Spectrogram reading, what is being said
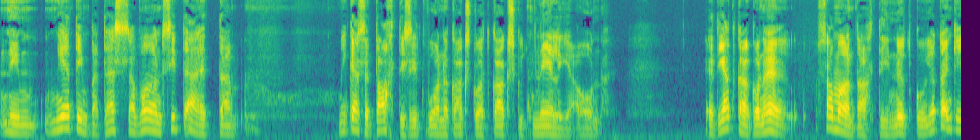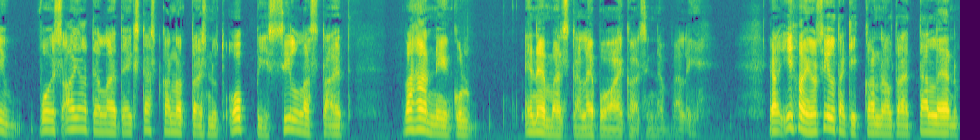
Niin mietinpä tässä vaan sitä, että mikä se tahti sitten vuonna 2024 on. Että jatkaako ne samaan tahtiin nyt, kun jotenkin voisi ajatella, että eikö tästä kannattaisi nyt oppia sillasta, että vähän niin kuin enemmän sitä lepoaikaa sinne väliin. Ja ihan jo siltäkin kannalta, että tälleen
